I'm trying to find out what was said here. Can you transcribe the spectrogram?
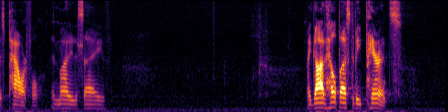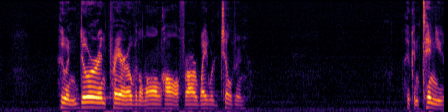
is powerful and mighty to save. May God help us to be parents who endure in prayer over the long haul for our wayward children, who continue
